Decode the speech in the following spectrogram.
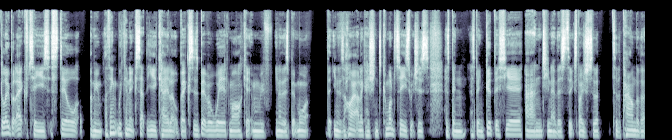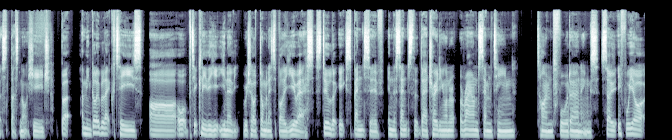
global equities still i mean i think we can accept the uk a little bit because it's a bit of a weird market and we've you know there's a bit more that you know there's a higher allocation to commodities which is has been has been good this year and you know there's the exposure to the to the pounder that's that's not huge. But I mean, global equities are, or particularly the you know which are dominated by the US, still look expensive in the sense that they're trading on around seventeen times forward earnings. So if we are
